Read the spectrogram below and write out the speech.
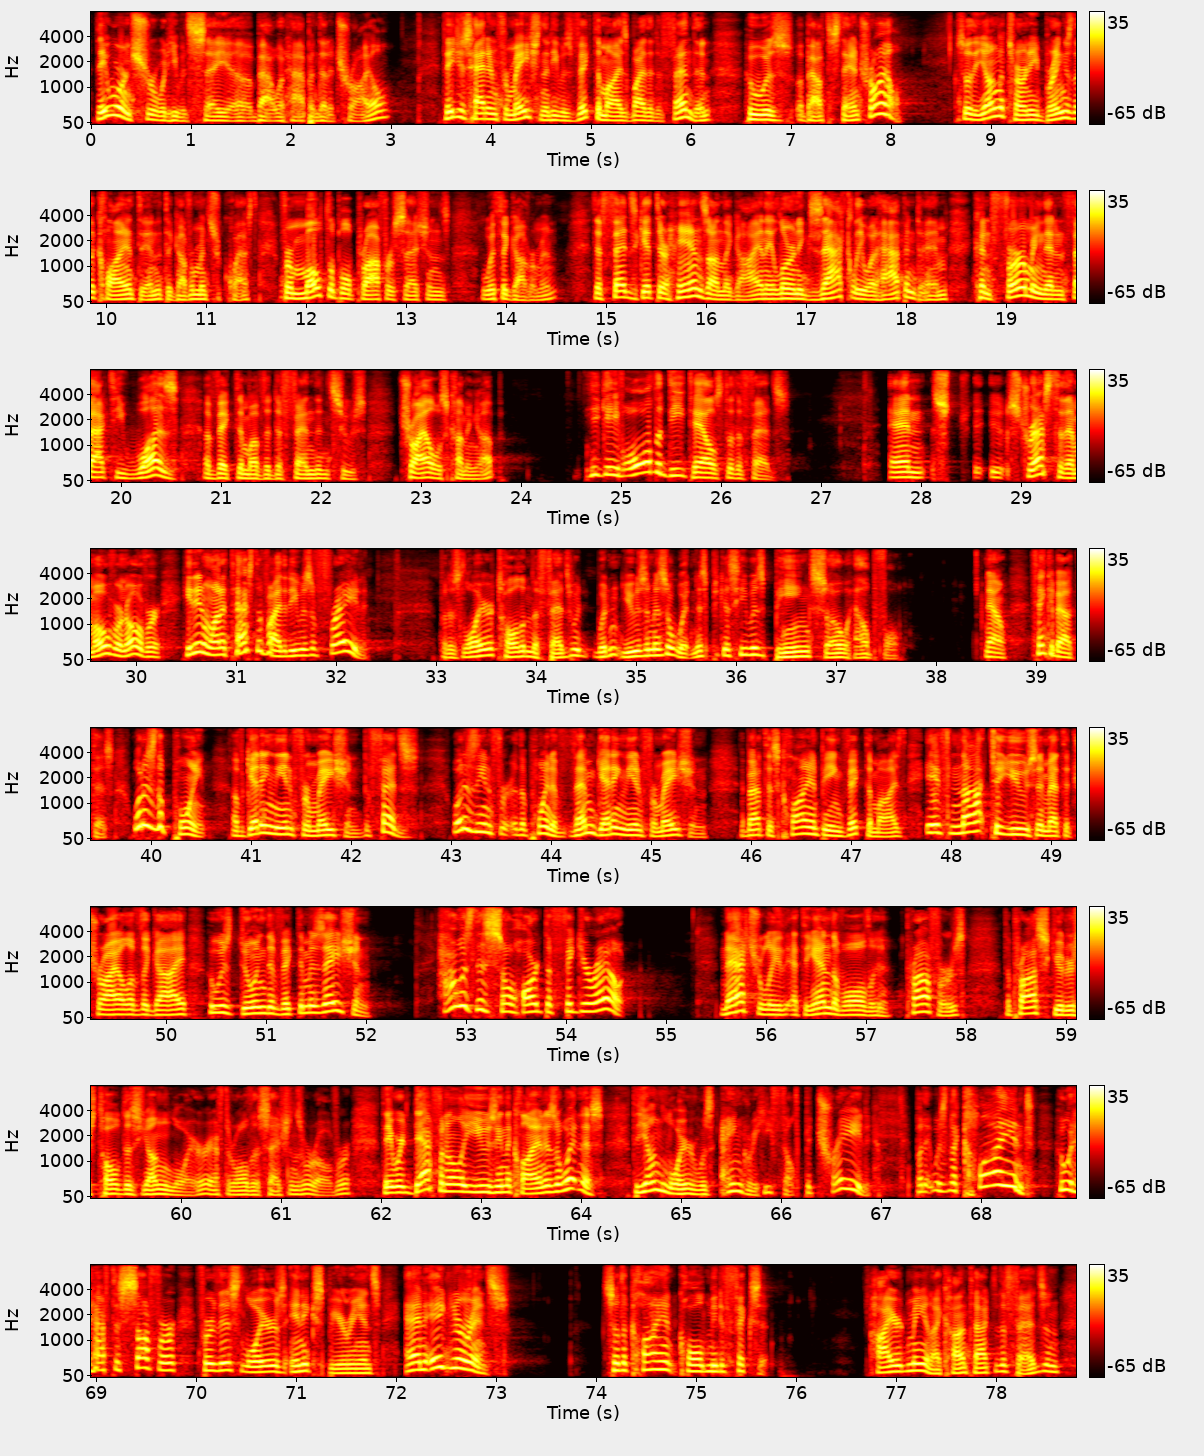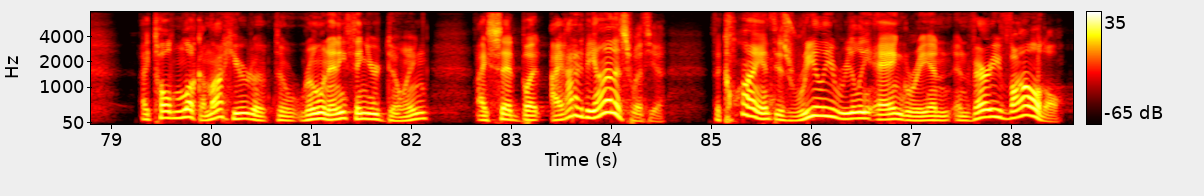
They weren't sure what he would say uh, about what happened at a trial. They just had information that he was victimized by the defendant who was about to stand trial. So the young attorney brings the client in at the government's request for multiple proffer sessions with the government. The feds get their hands on the guy and they learn exactly what happened to him, confirming that in fact he was a victim of the defendants whose trial was coming up. He gave all the details to the feds and st- uh, stressed to them over and over he didn't want to testify, that he was afraid. But his lawyer told him the feds would, wouldn't use him as a witness because he was being so helpful. Now, think about this. What is the point of getting the information? The feds, what is the, inf- the point of them getting the information about this client being victimized if not to use him at the trial of the guy who was doing the victimization? How is this so hard to figure out? Naturally, at the end of all the proffers, the prosecutors told this young lawyer, after all the sessions were over, they were definitely using the client as a witness. The young lawyer was angry. He felt betrayed. But it was the client who would have to suffer for this lawyer's inexperience and ignorance. So the client called me to fix it, hired me, and I contacted the feds and I told them, look, I'm not here to, to ruin anything you're doing. I said, but I got to be honest with you. The client is really, really angry and, and very volatile.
